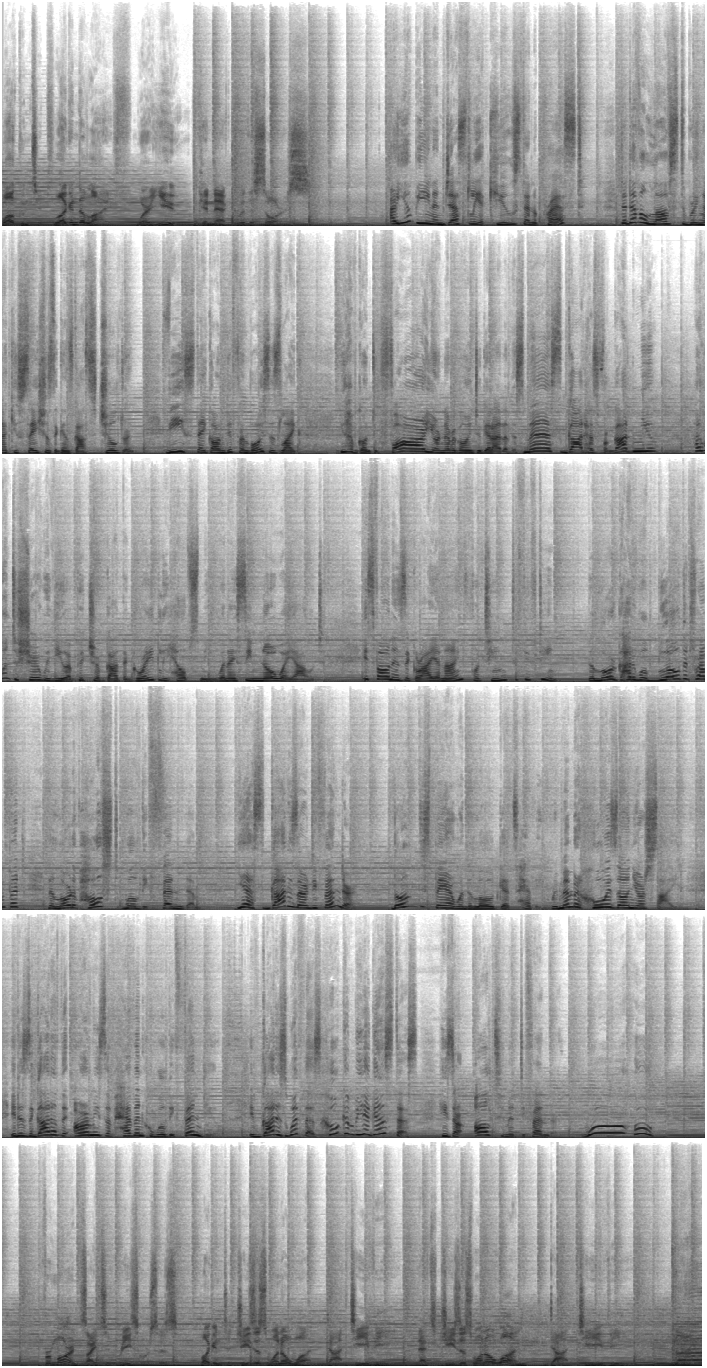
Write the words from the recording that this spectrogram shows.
Welcome to Plug into Life, where you connect with the source. Are you being unjustly accused and oppressed? The devil loves to bring accusations against God's children. These take on different voices like, You have gone too far, you're never going to get out of this mess, God has forgotten you. I want to share with you a picture of God that greatly helps me when I see no way out. It's found in Zechariah 9 14 to 15. The Lord God will blow the trumpet, the Lord of hosts will defend them. Yes, God is our defender. Don't despair when the load gets heavy. Remember who is on your side. It is the God of the armies of heaven who will defend you. If God is with us, who can be against us? He's our ultimate defender. Woohoo! For more insights and resources, plug into Jesus101.tv. That's Jesus101.tv.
